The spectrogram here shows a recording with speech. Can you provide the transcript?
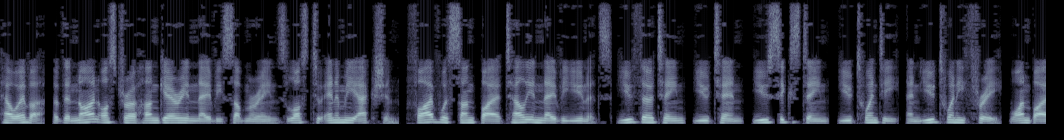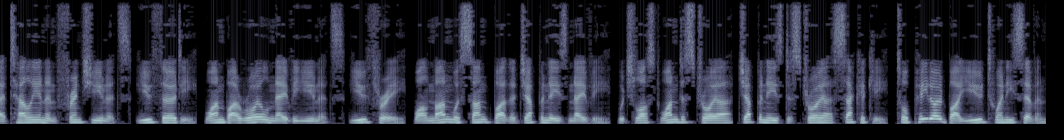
However, of the nine Austro-Hungarian Navy submarines lost to enemy action, five were sunk by Italian Navy units U-13, U-10, U-16, U-20, and U-23, one by Italian and French units U-30, one by Royal Navy units U-3, while none were sunk by the Japanese Navy, which lost one destroyer Japanese destroyer Sakaki, torpedoed by U-27.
